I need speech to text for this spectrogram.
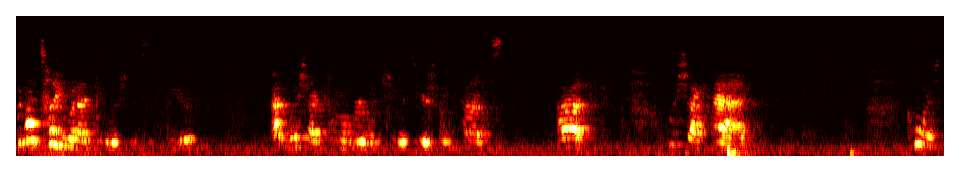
But I'll tell you what I do wish, Mrs. Peters. I wish I'd come over when she was here sometimes. I wish I had. Of course,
